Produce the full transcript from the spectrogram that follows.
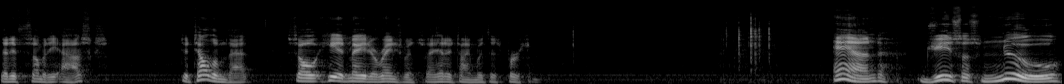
that if somebody asks, to tell them that. So he had made arrangements ahead of time with this person. And Jesus knew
